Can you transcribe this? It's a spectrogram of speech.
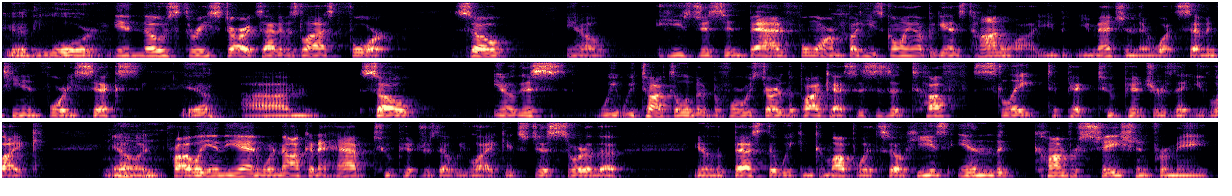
Good Lord. In those three starts out of his last four. So, you know, he's just in bad form, but he's going up against Hanwha. You, you mentioned they're what, 17 and 46? Yeah. Um, so, you know, this we, we talked a little bit before we started the podcast. This is a tough slate to pick two pitchers that you like. You know, mm-hmm. and probably in the end, we're not going to have two pitchers that we like. It's just sort of the, you know, the best that we can come up with. So he's in the conversation for me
